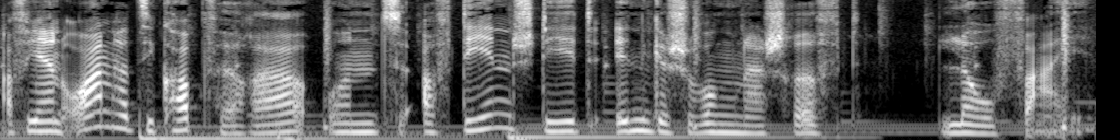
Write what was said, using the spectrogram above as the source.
Auf ihren Ohren hat sie Kopfhörer und auf denen steht in geschwungener Schrift Lo-Fi.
